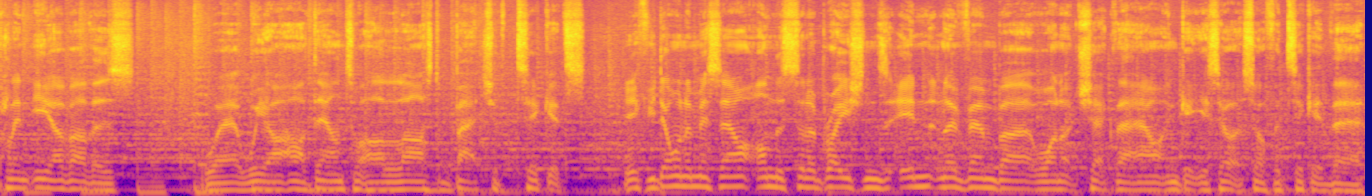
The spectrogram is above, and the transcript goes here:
plenty of others where we are down to our last batch of tickets. If you don't want to miss out on the celebrations in November, why not check that out and get yourself a ticket there?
